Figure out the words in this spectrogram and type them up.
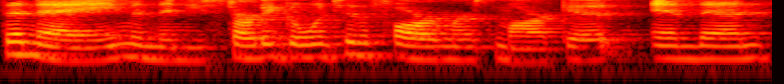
the name, and then you started going to the farmers market, and then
